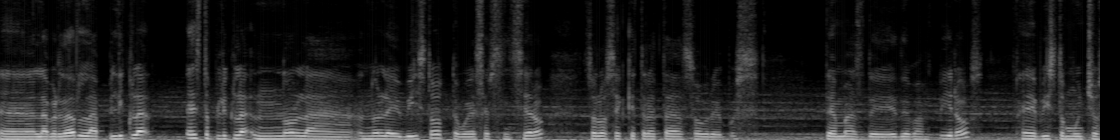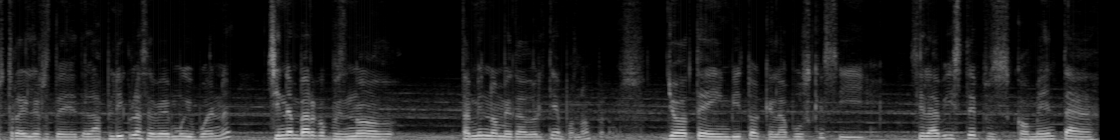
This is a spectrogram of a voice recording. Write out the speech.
Eh, la verdad la película esta película no la, no la he visto, te voy a ser sincero. Solo sé que trata sobre pues temas de, vampiros. He visto muchos trailers de, la película, se ve muy buena. Sin embargo, pues no. También no me he dado el tiempo, ¿no? Pero pues, yo te invito a que la busques y si la viste, pues comenta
